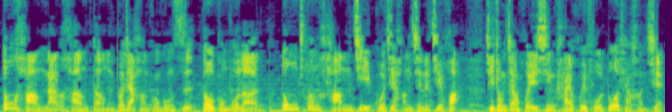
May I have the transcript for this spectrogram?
东航、南航等多家航空公司都公布了冬春航季国际航线的计划，其中将会新开恢复多条航线。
